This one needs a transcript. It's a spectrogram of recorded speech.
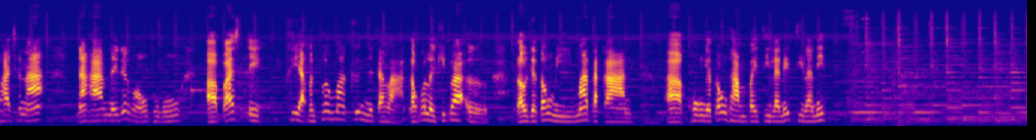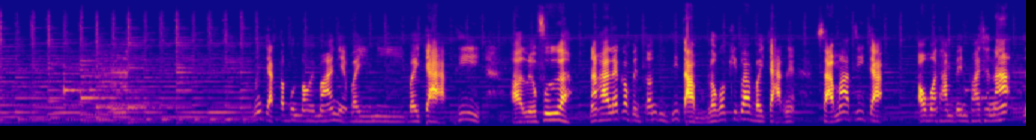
ภาชนะนะคะ ในเรื่องของถุงพลาสติกขยะมันเพิ่มมากขึ้นในตลาด เราก็เลยคิดว่าเออเราจะต้องมีมาตรการคงจะต้องทำไปทีละนิดทีละนิดเนื่องจากตำบลบางใบไม้เนี่ยใบมีใบจากที่เหลือเฟือนะคะ และก็เป็นต้นทุนที่ต่ำเราก็คิดว่าใบจากเนี่ยสามารถที่จะ เอามาทำเป็นภาชนะใน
